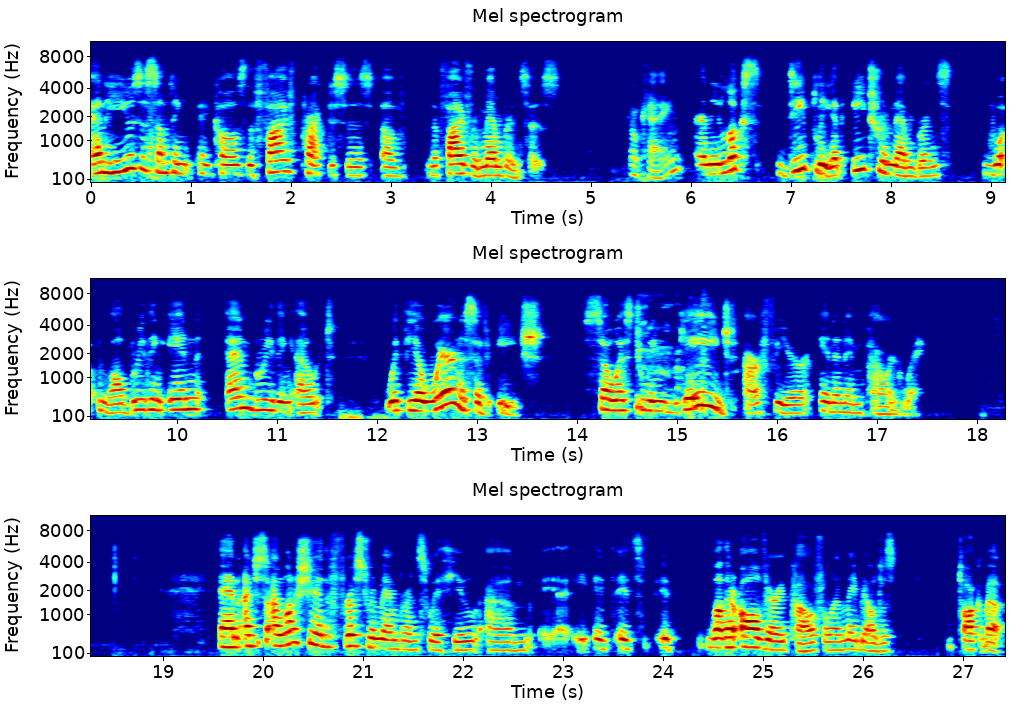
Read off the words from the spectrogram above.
and he uses something he calls the five practices of the five remembrances. Okay. And he looks deeply at each remembrance while breathing in and breathing out with the awareness of each so as to engage our fear in an empowered way. And I just I want to share the first remembrance with you. Um, it, it's it well they're all very powerful, and maybe I'll just talk about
